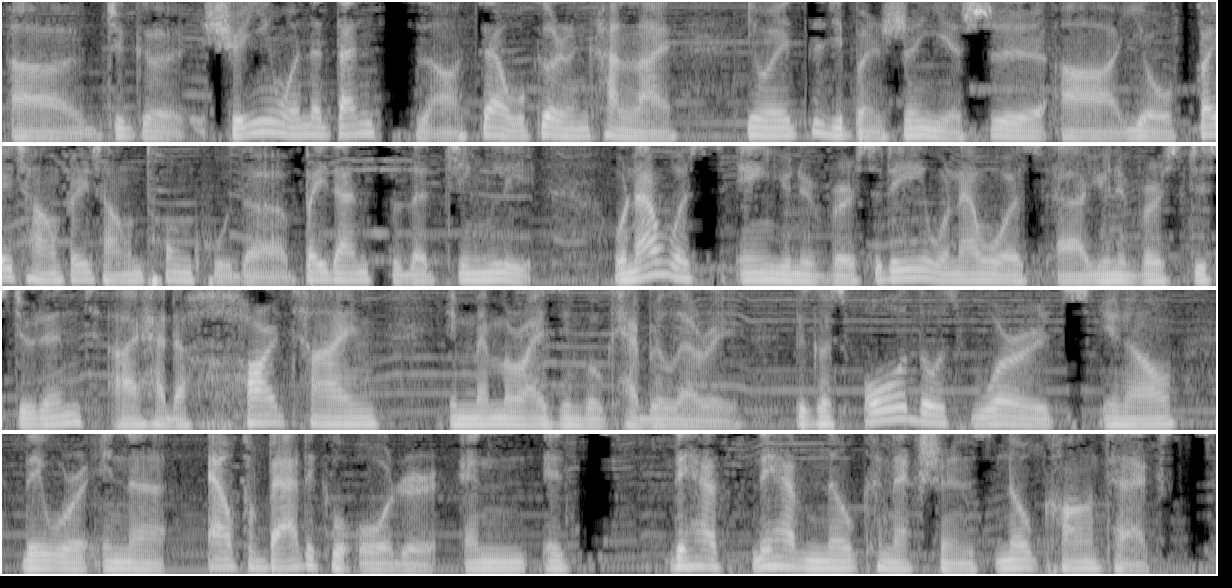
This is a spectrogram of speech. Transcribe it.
呃这个学英文的单词啊，在我个人看来，因为自己本身也是啊有非常非常痛苦的背单词的经历。When I was in university, when I was a university student, I had a hard time in memorizing vocabulary. Because all those words, you know, they were in a alphabetical order and it's they have they have no connections, no contexts.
